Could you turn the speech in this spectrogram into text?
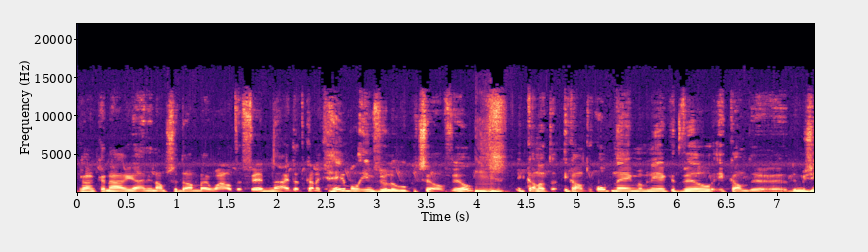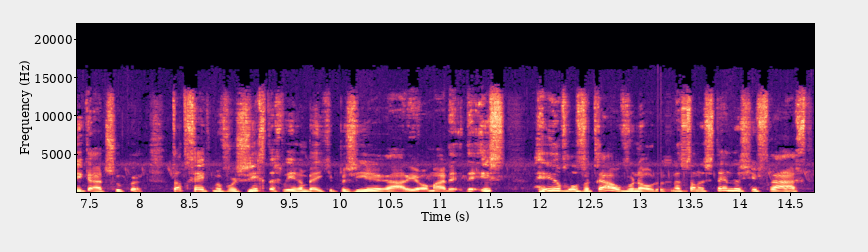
Gran Canaria en in Amsterdam bij Wild FM. Nou, dat kan ik helemaal invullen hoe ik het zelf wil. Mhm. ik, kan het, ik kan het ook opnemen wanneer ik het wil. Ik kan de, de muziek uitzoeken. Dat geeft me voorzichtig weer een beetje plezier in radio. Maar er, er is heel veel vertrouwen voor nodig. En als dan een standers je vraagt.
